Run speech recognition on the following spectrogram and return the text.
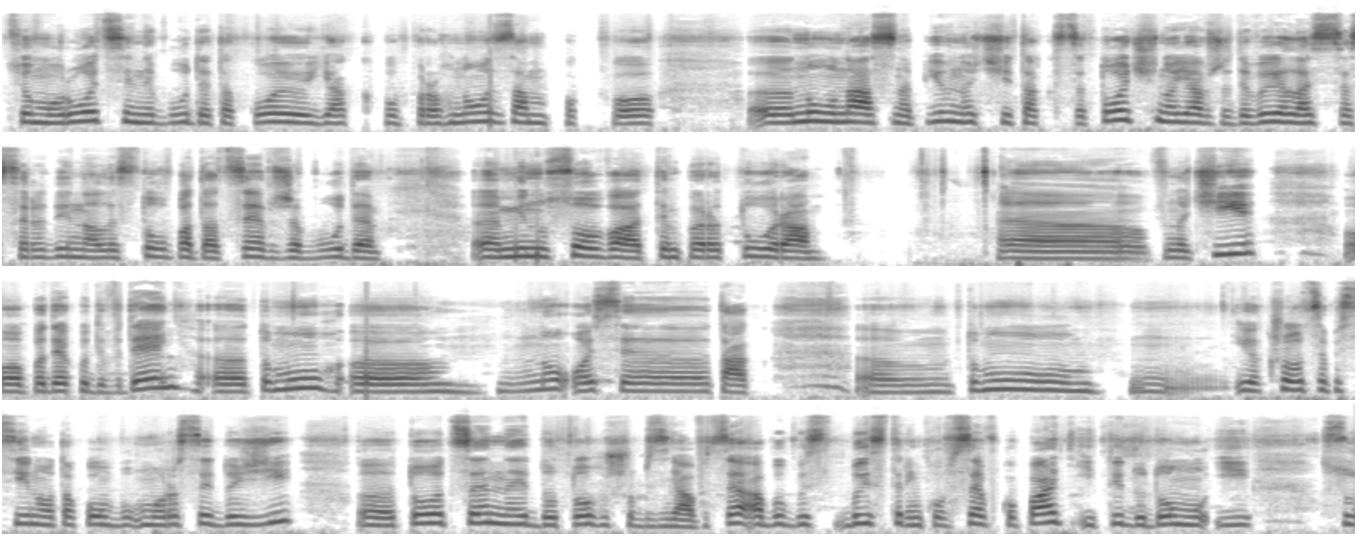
в цьому році не буде такою, як по прогнозам. Е, ну, у нас на півночі так це точно. Я вже дивилася, середина листопада це вже буде мінусова температура вночі, подекуди в день. Е, Тому е, ну, ось е, так. Е, Тому, якщо це постійно тако дощі, е, то це не до того, щоб зняв. Це аби швидко все вкопати, йти додому і е,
